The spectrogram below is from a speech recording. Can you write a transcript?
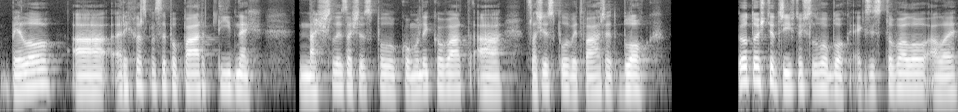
bylo a rychle jsme se po pár týdnech našli, začali spolu komunikovat a začali spolu vytvářet blog. Bylo to ještě dřív, než slovo blog existovalo, ale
